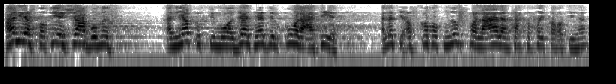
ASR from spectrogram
هل يستطيع شعب مصر أن يقف في مواجهة هذه القوى العاتية التي أسقطت نصف العالم تحت سيطرتها؟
